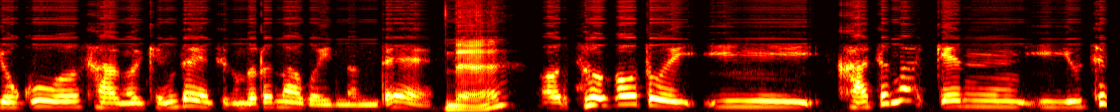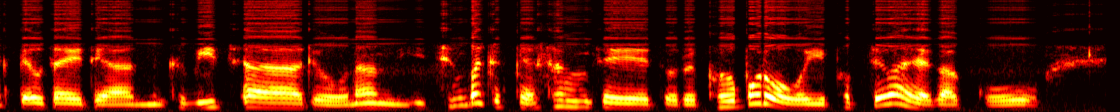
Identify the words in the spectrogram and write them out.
요구 사항을 굉장히 지금 늘어나고 있는데 네. 어, 적어도 이 가정을 깬 이 유책 배우자에 대한 그 위자료는 이 징벌적 배상제도를 법으로 이 법제화해갖고 이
